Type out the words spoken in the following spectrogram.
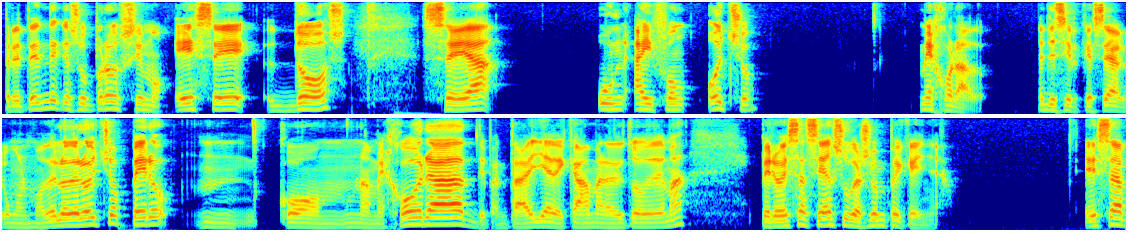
pretende que su próximo SE2 sea un iPhone 8 mejorado. Es decir, que sea como el modelo del 8, pero mm, con una mejora de pantalla, de cámara, de todo y demás. Pero esa sea su versión pequeña. Esa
